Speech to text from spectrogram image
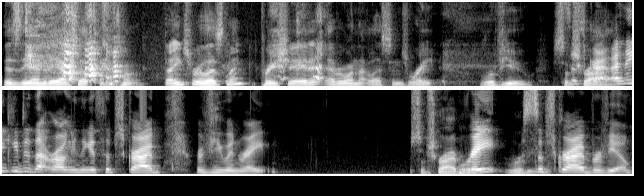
This is the end of the episode. Thanks for listening. Appreciate it. Everyone that listens, rate, review, subscribe, I think you did that wrong. I think it's subscribe, review, and rate. subscribe, rate, Rate, review. subscribe, review.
